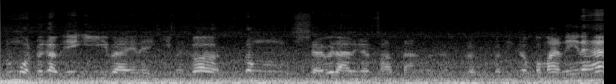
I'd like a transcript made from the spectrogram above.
เพิ่งหมดไปกับ AE ไปอะไรอย่างงี้มันก็ต้องใช้เวลาในการฟาร์มตังค์นะครับแล้ววันนี้ก็ประมาณนี้นะฮะ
